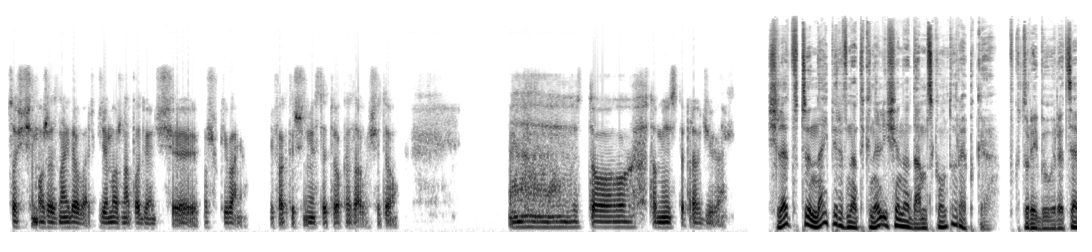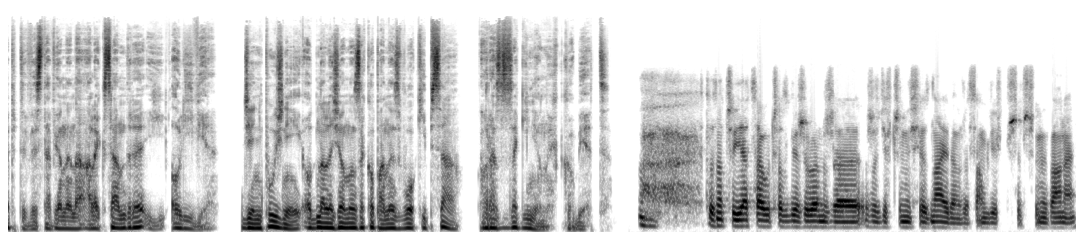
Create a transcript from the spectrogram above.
coś się może znajdować, gdzie można podjąć e, poszukiwania. I faktycznie niestety okazało się to e, to, to miejsce prawdziwe. Śledczy najpierw natknęli się na damską torebkę, w której były recepty wystawione na Aleksandrę i Oliwię. Dzień później odnaleziono zakopane zwłoki psa oraz zaginionych kobiet. To znaczy, ja cały czas wierzyłem, że, że dziewczyny się znajdą, że są gdzieś przytrzymywane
